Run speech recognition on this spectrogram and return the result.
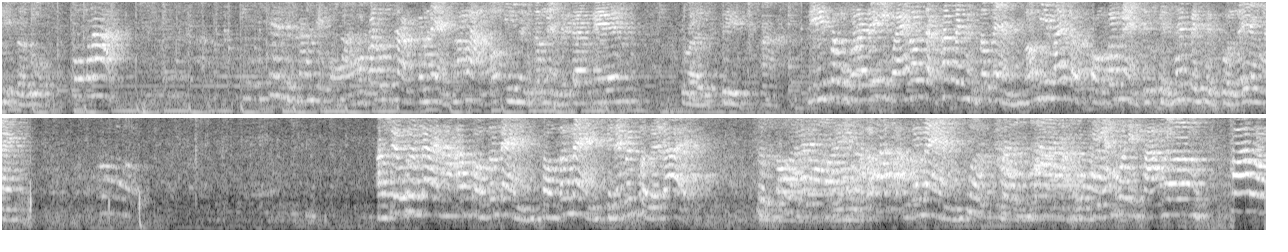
สิบล่ะลูกเพราะว่ามีแค่หนึ่งตำแหน่งอ๋อค่ะก็รู้จักตำแหน่งข้างหลังก็มีหนึ่งตำแหน่งในการเป็นส่วนสิบอะมีสรุปอะไรได้อีกไหมนอกจากถ้าเป็นหนึ่งตำแหน่งแล้วมีไหมแบบสองตำแหน่งจะเขียนให้เป็นเศษส่วนได้ยังไงก็อะช่วยเพื่อนได้นะเอาสองตำแหน่งสองตำแหน่งเขียนให้เป็นส่วนอะไรได้ ส่วนร้อยแล้วถ้าสามตำแหน่งส่วนพันอ่าโอเคงั้นคนอีกครั้งหนึ่งถ้าเรา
